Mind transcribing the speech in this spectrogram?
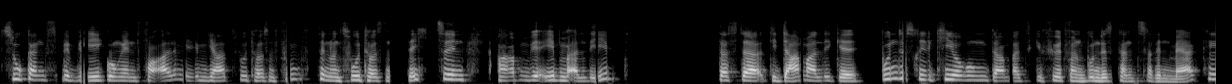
Zugangsbewegungen, vor allem im Jahr 2015 und 2016, haben wir eben erlebt, dass da die damalige Bundesregierung, damals geführt von Bundeskanzlerin Merkel,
